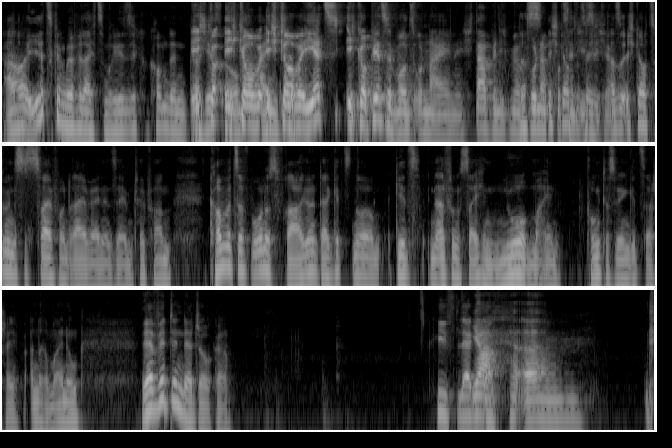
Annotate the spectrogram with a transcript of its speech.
Aber jetzt können wir vielleicht zum Risiko kommen, denn ich, ich, um glaube, ich glaube jetzt, ich glaube jetzt sind wir uns uneinig. Da bin ich mir hundertprozentig sicher. Also ich glaube zumindest zwei von drei werden denselben Tipp haben. Kommen wir zur Bonusfrage. Da geht es nur, geht's in Anführungszeichen nur um einen Punkt, deswegen gibt es wahrscheinlich andere Meinungen. Wer wird denn der Joker? Heath Ledger. Ja, ähm.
